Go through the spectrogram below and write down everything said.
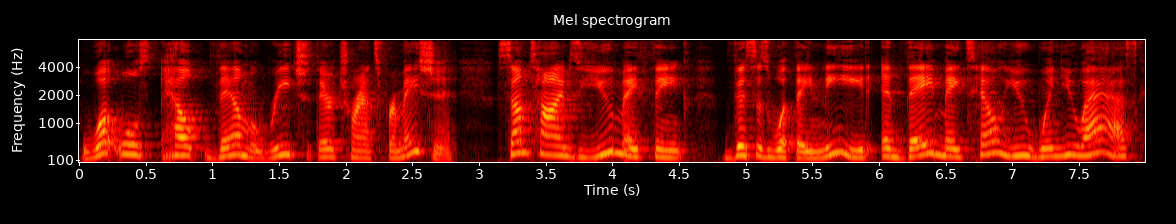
what will help them reach their transformation. Sometimes you may think this is what they need, and they may tell you when you ask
